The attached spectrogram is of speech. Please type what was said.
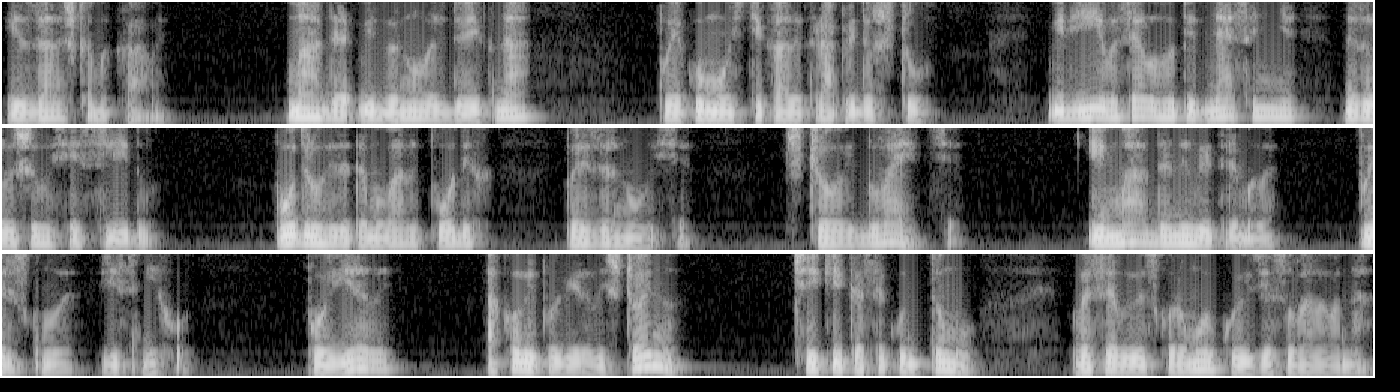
із залишками кави. Магда відвернулась до вікна, по якому стікали краплі дощу. Від її веселого піднесення не залишилося й сліду. Подруги затамували подих, перезирнулися. Що відбувається? І Магда не витримала, пирскнула зі сміху. Повірили? А коли повірили? Щойно? Чи кілька секунд тому веселою скоромовкою з'ясувала вона.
